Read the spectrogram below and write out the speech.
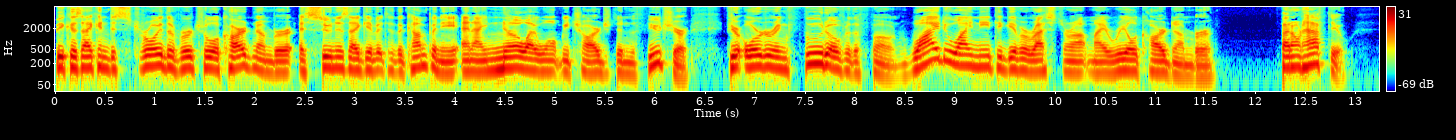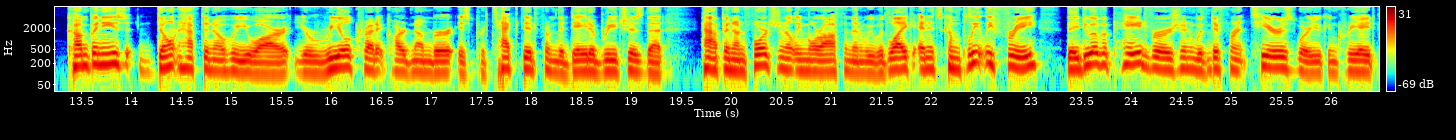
because I can destroy the virtual card number as soon as I give it to the company and I know I won't be charged in the future. If you're ordering food over the phone, why do I need to give a restaurant my real card number if I don't have to? Companies don't have to know who you are. Your real credit card number is protected from the data breaches that happen, unfortunately, more often than we would like, and it's completely free. They do have a paid version with different tiers where you can create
